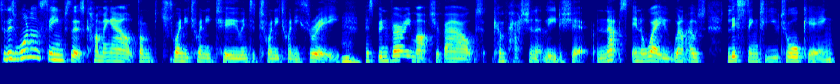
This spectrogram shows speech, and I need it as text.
so there's one of the themes that's coming out from 2022 into 2023 mm. has been very much about compassionate leadership. And that's in a way, when I was listening to you talking,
